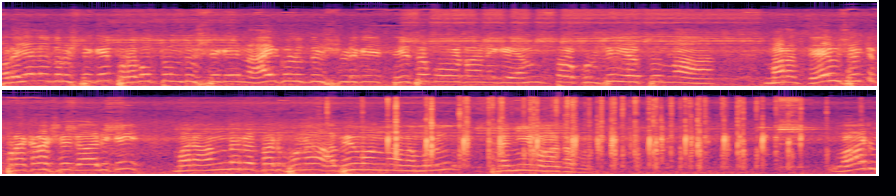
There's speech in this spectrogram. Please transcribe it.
ప్రజల దృష్టికి ప్రభుత్వం దృష్టికి నాయకుల దృష్టికి తీసుకుపోవడానికి ఎంతో కృషి చేస్తున్న మన దేవిశెట్టి ప్రకాష్ గారికి మన అందరి తరఫున అభివందనములు ధన్యవాదములు. వారు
